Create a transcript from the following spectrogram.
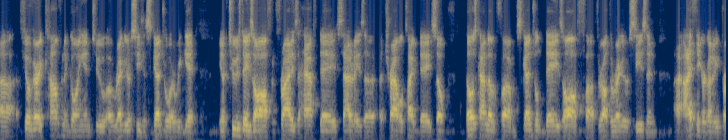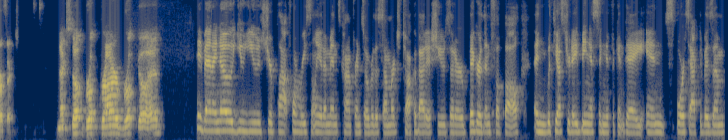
uh, I feel very confident going into a regular season schedule where we get you know Tuesdays off and Fridays a half day, Saturdays a, a travel type day. So those kind of um, scheduled days off uh, throughout the regular season, I, I think are going to be perfect. Next up, Brooke Pryor. Brooke, go ahead. Hey, Ben, I know you used your platform recently at a men's conference over the summer to talk about issues that are bigger than football. And with yesterday being a significant day in sports activism,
